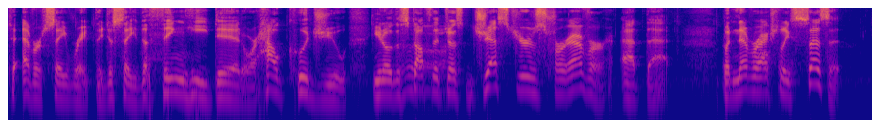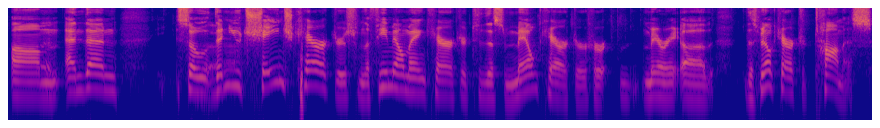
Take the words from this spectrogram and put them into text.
to ever say rape. They just say the thing he did or how could you? You know the stuff that just gestures forever at that but never actually says it. Um, and then so then you change characters from the female main character to this male character, her Mary, uh, this male character Thomas,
